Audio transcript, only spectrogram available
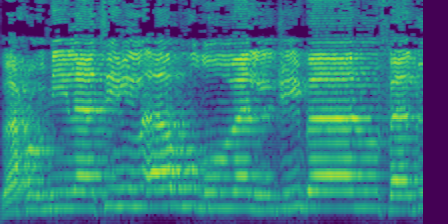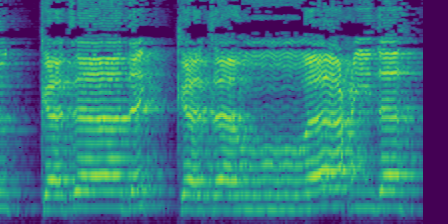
وحملت الأرض والجبال فدكتا دكة واحدة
